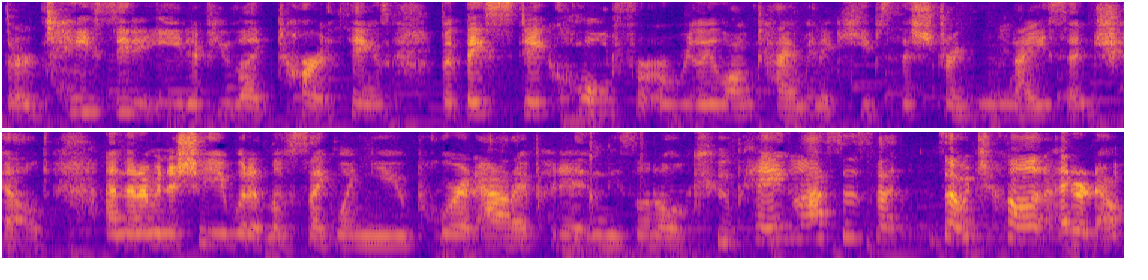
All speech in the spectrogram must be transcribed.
They're tasty to eat if you like tart things, but they stay cold for a really long time and it keeps this drink nice and chilled. And then I'm going to show you what it looks like when you pour it out. I put it in these little coupe glasses. That, is that what you call it? I don't know.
